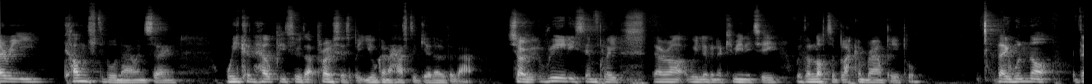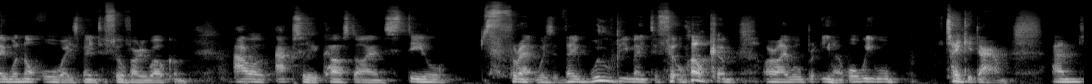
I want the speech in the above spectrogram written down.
very comfortable now in saying we can help you through that process, but you're going to have to get over that. So really simply, there are we live in a community with a lot of black and brown people. They were not they were not always made to feel very welcome. Our absolute cast iron steel threat was they will be made to feel welcome, or I will you know, or we will take it down. And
